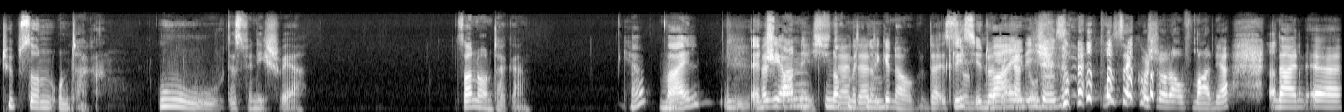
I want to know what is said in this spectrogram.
Typ Sonnenuntergang? Uh, das finde ich schwer. Sonnenuntergang. Ja, weil. Weiß ich auch entspannt nicht. noch da, mit da, einem genau, da ist Gläschen da Wein kann ich oder so. Prosecco schon aufmachen, ja. Nein, äh,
